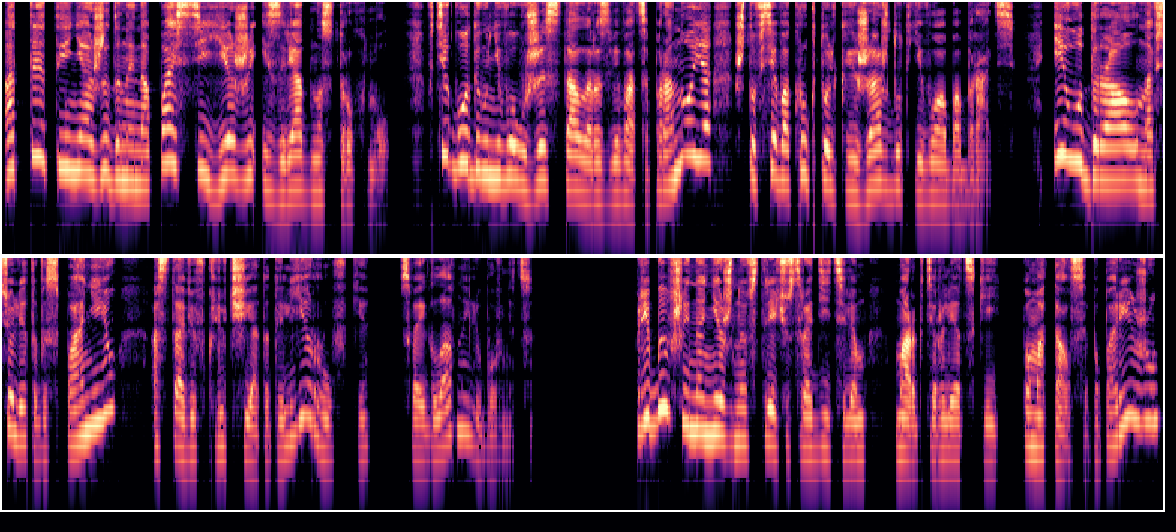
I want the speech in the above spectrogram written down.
От этой неожиданной напасти Ежи изрядно струхнул. В те годы у него уже стала развиваться паранойя, что все вокруг только и жаждут его обобрать. И удрал на все лето в Испанию, оставив ключи от ателье Руфки, своей главной любовницы. Прибывший на нежную встречу с родителем Марк Терлецкий помотался по Парижу,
